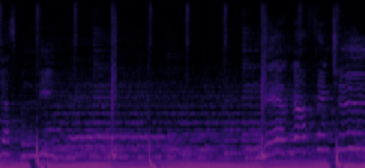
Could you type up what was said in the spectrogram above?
just believe it. And there's nothing to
